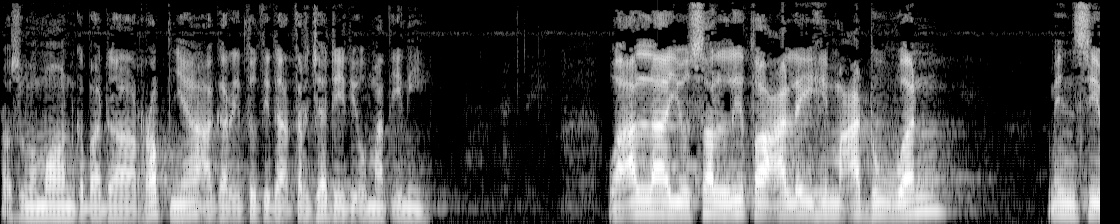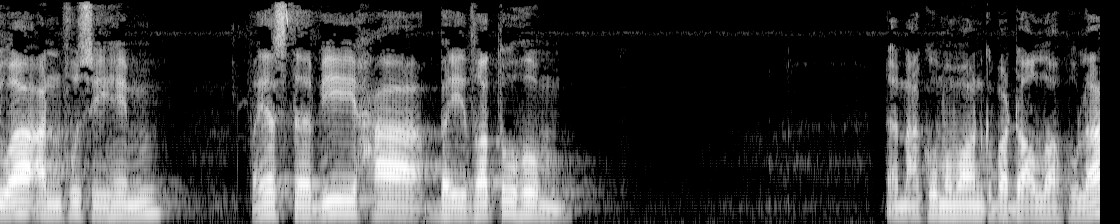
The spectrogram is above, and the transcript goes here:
Rasul memohon kepada Robnya agar itu tidak terjadi di umat ini. Wa alla yusallita alaihim aduwan min siwa anfusihim fayastabiha baydatuhum. Dan aku memohon kepada Allah pula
